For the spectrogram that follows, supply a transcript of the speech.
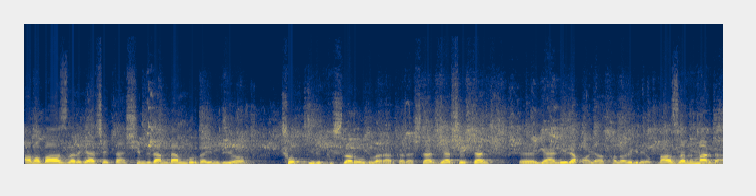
Ama bazıları gerçekten şimdiden ben buradayım diyor. Çok iri kuşlar oldular arkadaşlar. Gerçekten e, yerliyle alakaları bile yok. Bazılarının var da.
